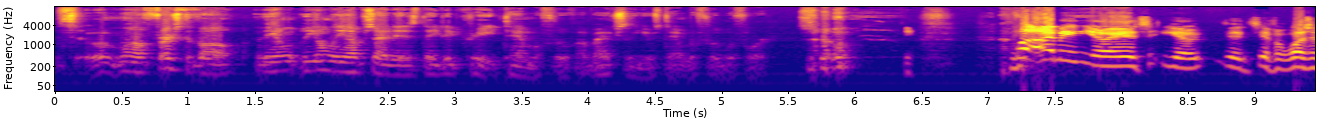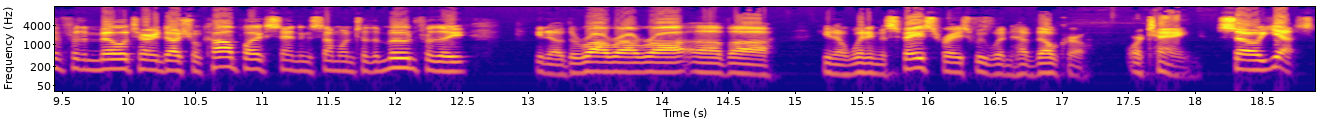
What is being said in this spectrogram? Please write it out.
so, well, first of all, the the only upside is they did create Tamiflu. I've actually used Tamiflu before, so well, I mean, you know, it's you know, it's, if it wasn't for the military-industrial complex sending someone to the moon for the, you know, the rah rah rah of uh, you know, winning the space race, we wouldn't have Velcro or Tang. So yes,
